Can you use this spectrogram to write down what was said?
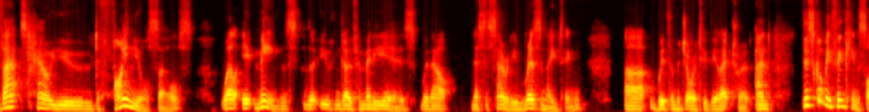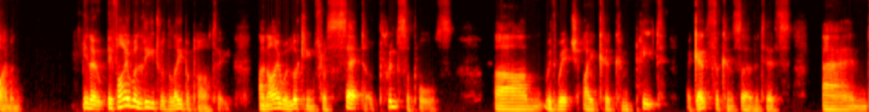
that's how you define yourselves, well, it means that you can go for many years without necessarily resonating uh, with the majority of the electorate. And this got me thinking, Simon, you know, if I were leader of the Labour Party and I were looking for a set of principles um, with which I could compete against the Conservatives and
